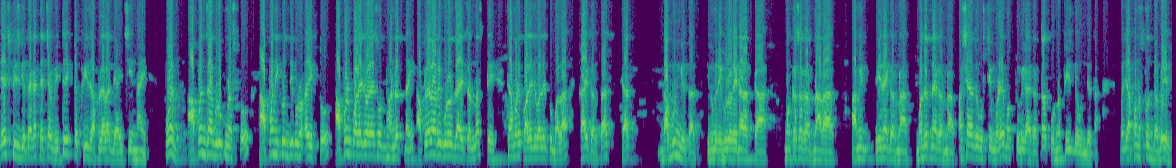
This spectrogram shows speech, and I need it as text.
तेच फीज घेता का? त्याच्या व्यतिरिक्त फीज आपल्याला द्यायची नाही. पण आपण जागरूक नसतो आपण इकडून तिकडून ऐकतो आपण कॉलेजवाल्यासोबत भांडत नाही आपल्याला रेग्युलर जायचं नसते त्यामुळे कॉलेजवाले तुम्हाला काय करतात? त्यात दाबून घेतात की तुम्ही रेग्युलर येणार आहात का? मग कसं करणार आहात? आम्ही हे नाही करणार मदत नाही करणार अशा गोष्टीमुळे मग तुम्ही काय करता पूर्ण फीज देऊन देता. म्हणजे आपण असतो दबेल.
